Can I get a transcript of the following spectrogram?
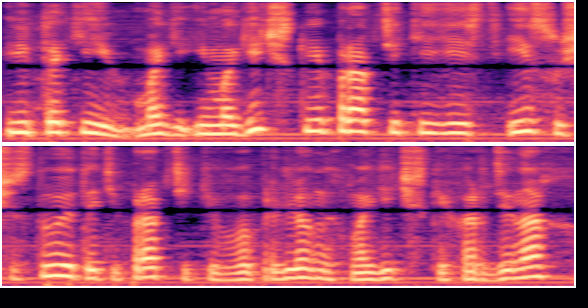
и такие и магические практики есть, и существуют эти практики в определенных магических орденах,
